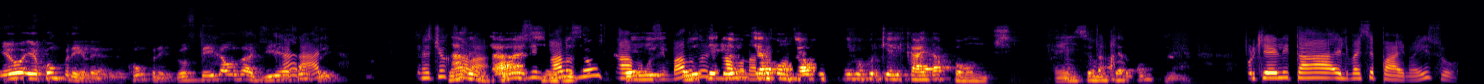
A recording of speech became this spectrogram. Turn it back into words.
eu, eu comprei, Leandro. Comprei. Gostei da ousadia. Caralho. Mas deixa eu na falar, verdade, os embalos não estavam. Ele, os embalos não estavam. Eu não quero contar o motivo porque ele cai da ponte. É isso eu tá. não quero contar. Porque ele tá. Ele vai ser pai, não é isso?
